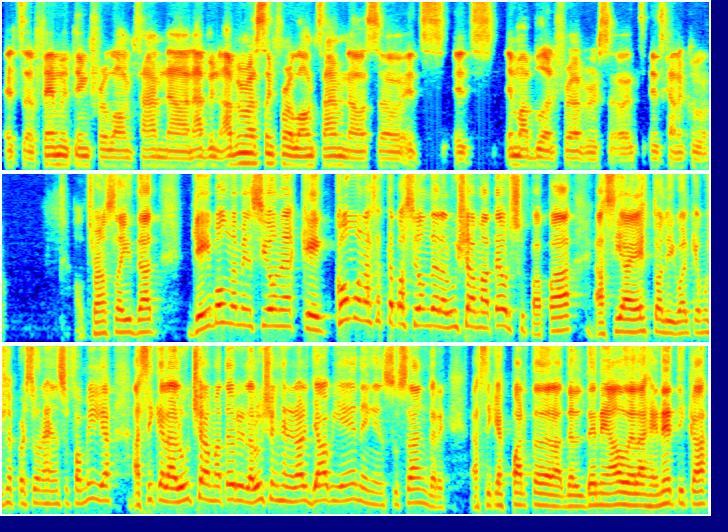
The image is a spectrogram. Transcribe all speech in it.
it's a family thing for a long time now. And I've been I've been wrestling for a long time now, so it's it's in my blood forever. So it's it's kind of cool. I'll translate that. Gable me menciona que cómo nace esta pasión de la lucha amateur. Su papá hacía esto al igual que muchas personas en su familia. Así que la lucha amateur y la lucha en general ya vienen en su sangre. Así que es parte de la, del DNA de la genética.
